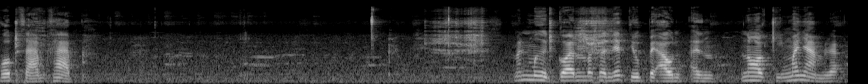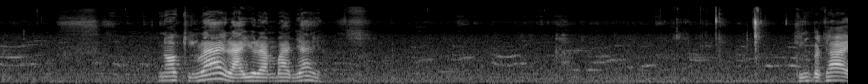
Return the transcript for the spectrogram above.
ครบสามคาบมันมืดก่อนมาสัญญาจิวไปเอาอันนอขิงมายำแล้ว นอขิงหลายหลายอยู่หลังบ้านยายขิงกระชาย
